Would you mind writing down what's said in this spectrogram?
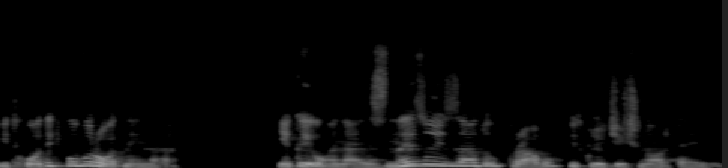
відходить поворотний нерв, який огинає знизу і ззаду праву підключичну артерію.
